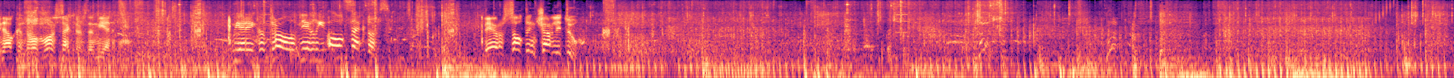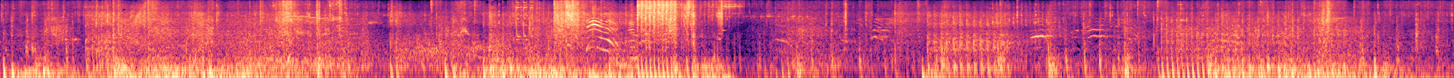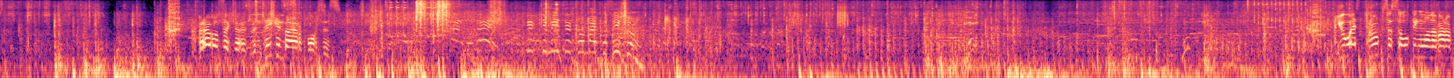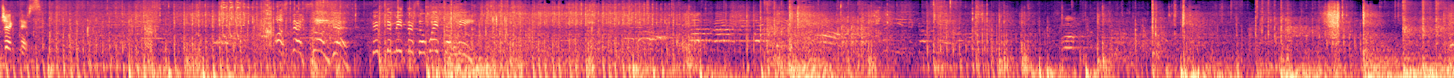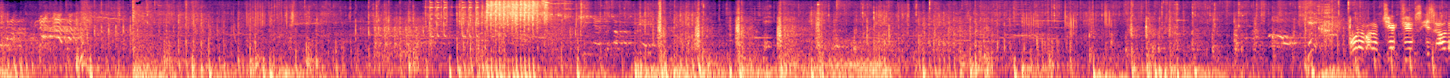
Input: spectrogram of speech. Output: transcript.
We now control more sectors than the enemy. We are in control of nearly all sectors. They are assaulting Charlie too. entire forces. 50 meters from my position. U.S. troops assaulting one of our objectives.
